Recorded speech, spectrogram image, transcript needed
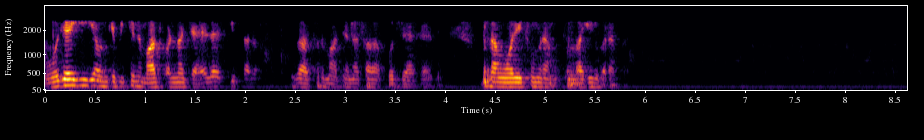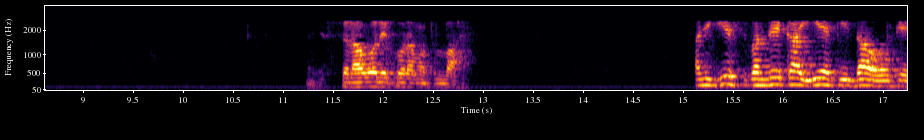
ہو جائے گی یا ان کے پیچھے نماز پڑھنا چاہے گا اس کی طرف فرماتے ہیں سارا کچھ جائے السلام علیکم و رحمۃ اللہ وبرکاتہ۔ السلام علیکم و اللہ۔ جی جس بندے کا یہ عقیدہ ہو کہ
